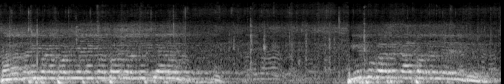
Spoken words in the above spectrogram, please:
Barangkali pada poni yang akan tahu dan bicara. Ibu karena kata dan lain-lain.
